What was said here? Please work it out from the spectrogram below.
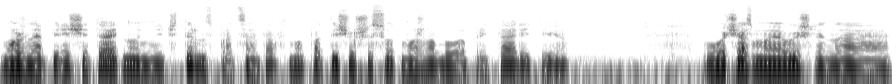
можно пересчитать, ну не 14%, но по 1600 можно было притарить ее. Вот, сейчас мы вышли на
